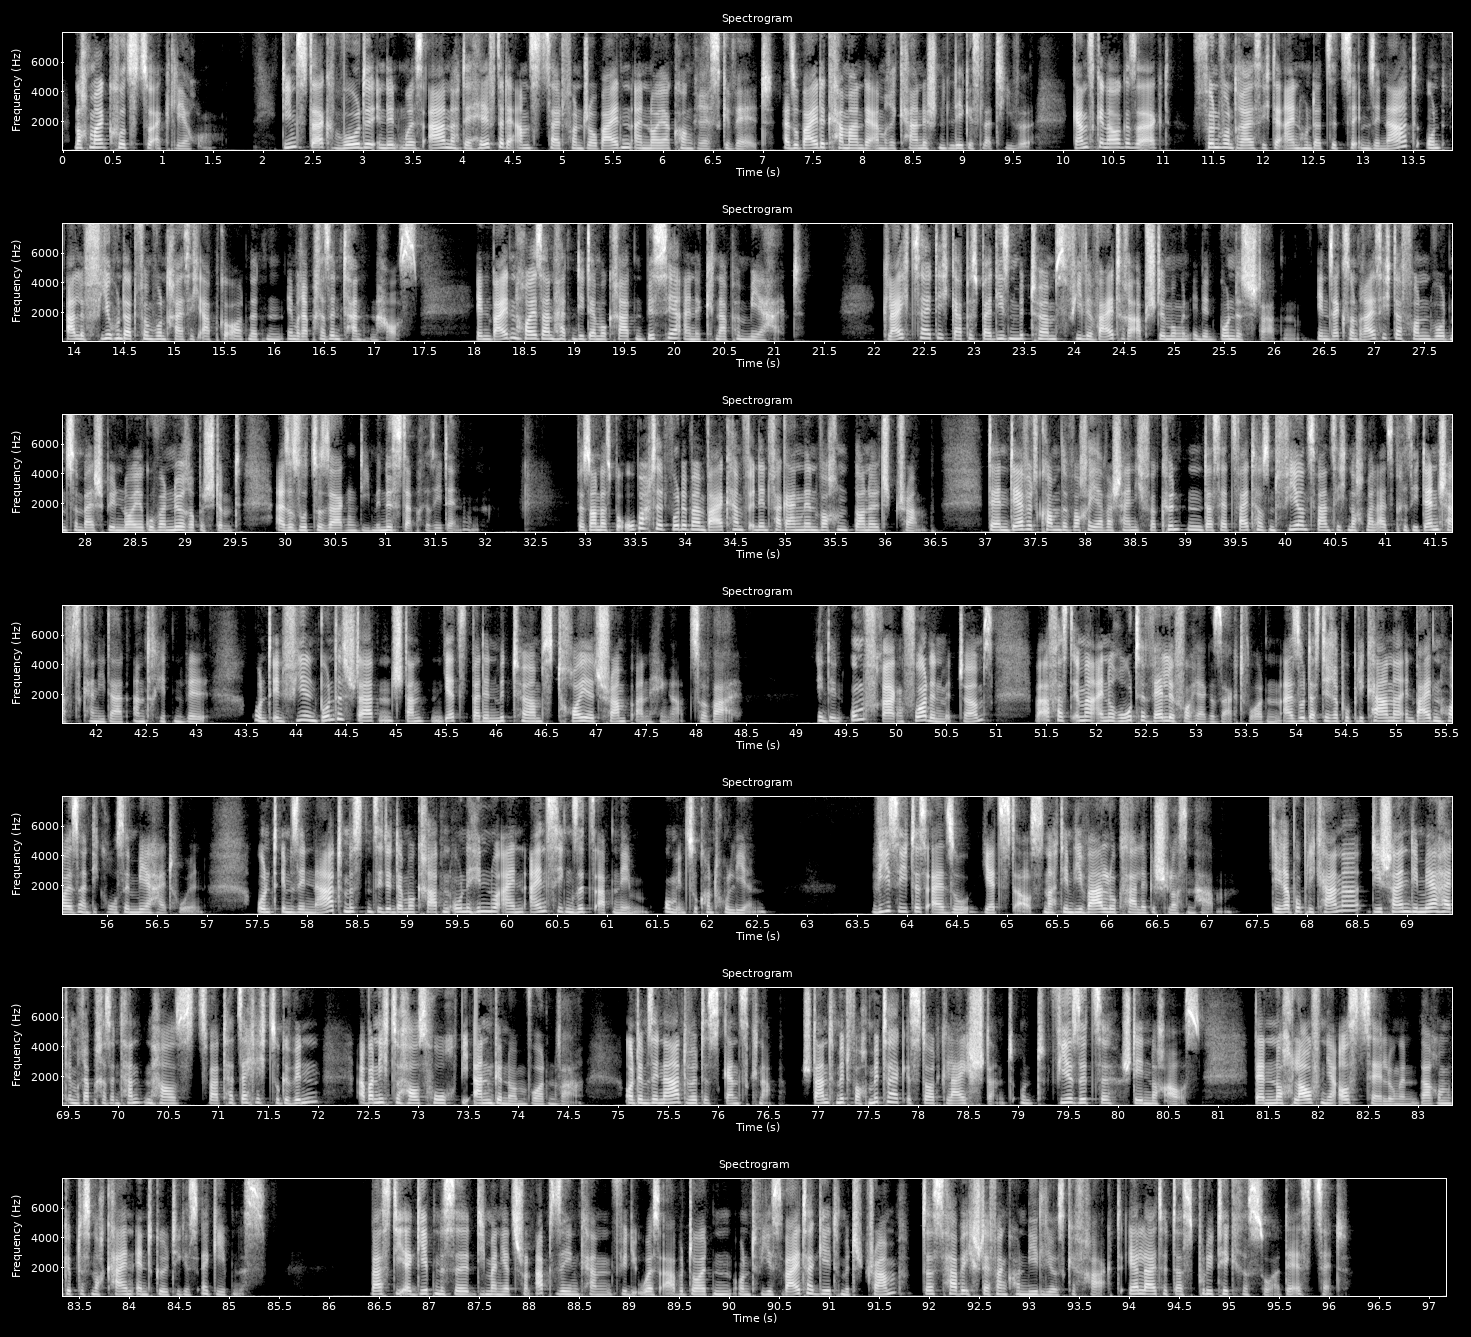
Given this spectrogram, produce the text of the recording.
Nochmal kurz zur Erklärung. Dienstag wurde in den USA nach der Hälfte der Amtszeit von Joe Biden ein neuer Kongress gewählt, also beide Kammern der amerikanischen Legislative. Ganz genau gesagt 35 der 100 Sitze im Senat und alle 435 Abgeordneten im Repräsentantenhaus. In beiden Häusern hatten die Demokraten bisher eine knappe Mehrheit. Gleichzeitig gab es bei diesen Midterms viele weitere Abstimmungen in den Bundesstaaten. In 36 davon wurden zum Beispiel neue Gouverneure bestimmt, also sozusagen die Ministerpräsidenten. Besonders beobachtet wurde beim Wahlkampf in den vergangenen Wochen Donald Trump. Denn der wird kommende Woche ja wahrscheinlich verkünden, dass er 2024 nochmal als Präsidentschaftskandidat antreten will. Und in vielen Bundesstaaten standen jetzt bei den Midterms treue Trump-Anhänger zur Wahl. In den Umfragen vor den Midterms war fast immer eine rote Welle vorhergesagt worden, also dass die Republikaner in beiden Häusern die große Mehrheit holen. Und im Senat müssten sie den Demokraten ohnehin nur einen einzigen Sitz abnehmen, um ihn zu kontrollieren. Wie sieht es also jetzt aus, nachdem die Wahllokale geschlossen haben? Die Republikaner, die scheinen die Mehrheit im Repräsentantenhaus zwar tatsächlich zu gewinnen, aber nicht so haushoch, wie angenommen worden war. Und im Senat wird es ganz knapp. Stand Mittwochmittag ist dort Gleichstand und vier Sitze stehen noch aus. Denn noch laufen ja Auszählungen, darum gibt es noch kein endgültiges Ergebnis. Was die Ergebnisse, die man jetzt schon absehen kann, für die USA bedeuten und wie es weitergeht mit Trump, das habe ich Stefan Cornelius gefragt. Er leitet das Politikressort der SZ.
